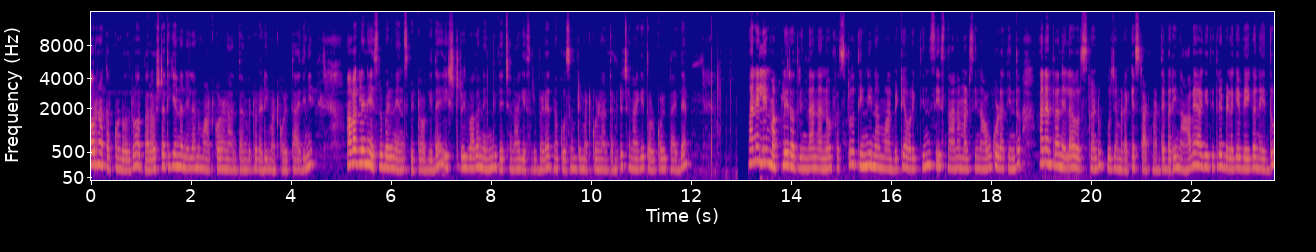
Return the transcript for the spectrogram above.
ಅವ್ರನ್ನ ಕರ್ಕೊಂಡು ಹೋದರು ಅವ್ರು ಬರೋ ಅಷ್ಟೊತ್ತಿಗೆ ನಾನೆಲ್ಲನೂ ಮಾಡ್ಕೊಳ್ಳೋಣ ಅಂತಂದ್ಬಿಟ್ಟು ರೆಡಿ ಮಾಡ್ಕೊಳ್ತಾ ಇದ್ದೀನಿ. ಆವಾಗಲೇ ಬೇಳೆ ನೆನೆಸ್ಬಿಟ್ಟು ಹೋಗಿದ್ದೆ ಇಷ್ಟು ಇವಾಗ ನೆಂದಿದೆ, ಚೆನ್ನಾಗಿ ಬೇಳೆ. ಅದನ್ನ ಕೋಸಂಬರಿ ಮಾಡ್ಕೊಳ್ಳೋಣ ಅಂತಂದ್ಬಿಟ್ಟು ಚೆನ್ನಾಗಿ ತೊಳ್ಕೊಳ್ತಾ ಇದ್ದೆ. ಮನೇಲಿ ಮಕ್ಕಳಿರೋದ್ರಿಂದ ನಾನು ಫಸ್ಟು ತಿಂಡಿನ ಮಾಡಿಬಿಟ್ಟು ಅವ್ರಿಗೆ ತಿನ್ನಿಸಿ ಸ್ನಾನ ಮಾಡಿಸಿ, ನಾವು ಕೂಡ ತಿಂದು, ಆನಂತರ ನೆಲ ಒರೆಸ್ಕೊಂಡು ಪೂಜೆ ಮಾಡೋಕ್ಕೆ ಸ್ಟಾರ್ಟ್ ಮಾಡಿದೆ. ಬರೀ ನಾವೇ ಆಗಿದ್ದಿದ್ರೆ ಬೆಳಗ್ಗೆ ಬೇಗನೆ ಎದ್ದು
